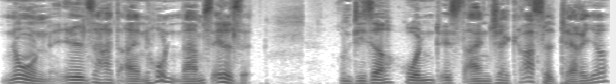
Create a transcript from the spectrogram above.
Nun, Ilse hat einen Hund namens Ilse. Und dieser Hund ist ein Jack Russell Terrier,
